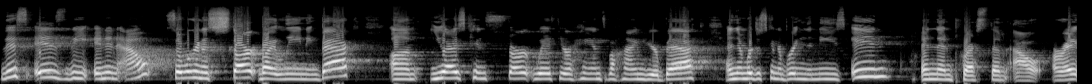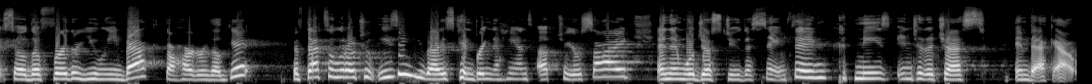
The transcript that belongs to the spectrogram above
This is the in and out. So we're gonna start by leaning back. Um, you guys can start with your hands behind your back, and then we're just gonna bring the knees in and then press them out, all right? So the further you lean back, the harder they'll get. If that's a little too easy, you guys can bring the hands up to your side, and then we'll just do the same thing, knees into the chest and back out.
